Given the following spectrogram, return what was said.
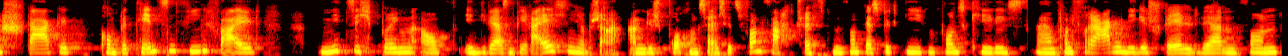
starke Kompetenzenvielfalt mit sich bringen, auch in diversen Bereichen. Ich habe schon angesprochen, sei es jetzt von Fachkräften, von Perspektiven, von Skills, äh, von Fragen, die gestellt werden, von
